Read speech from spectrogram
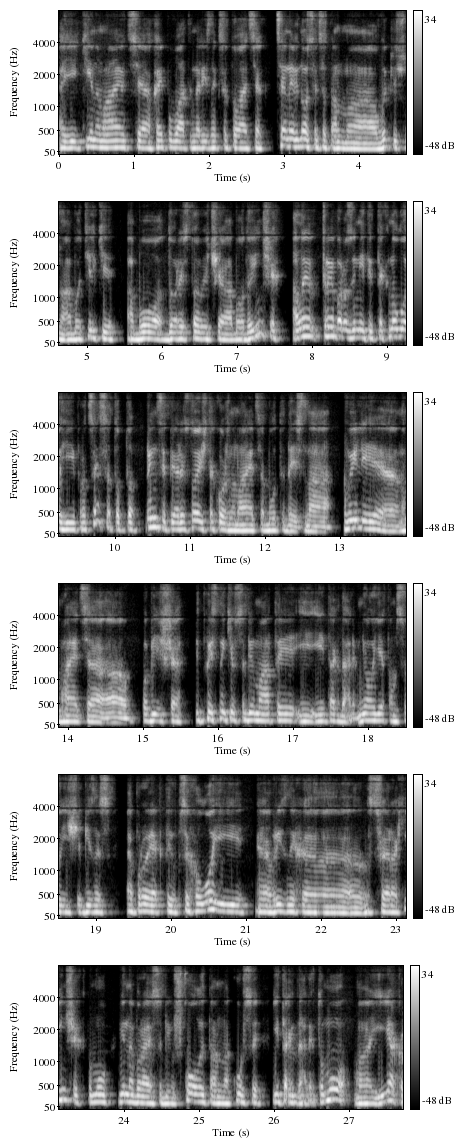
які намагаються хайпувати на різних ситуаціях. Це не відноситься там е, виключно або тільки або до Арестовича, або до інших, але треба розуміти технології процесу. Тобто, в принципі, Арестович також намагається бути десь на хвилі, е, намагається е, побільше підписників собі мати і і так далі. В нього є там свої ще бізнес-проекти в психології е, в різних е, сферах інших. Тому він набирає собі в школи, там на курси і так далі. Тому е, як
